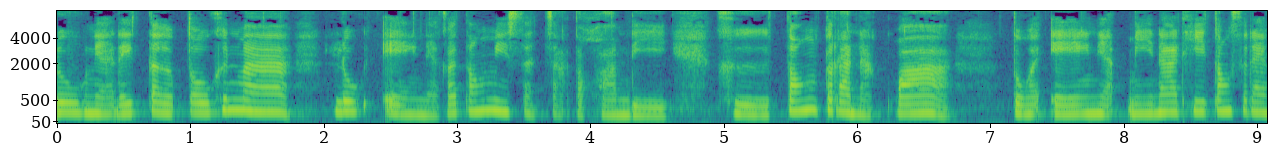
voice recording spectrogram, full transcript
ลูกเนี่ยได้เติบโตขึ้นมา ลูกเองเนี่ยก็ต้องมีสัจจะต่อความดี คือต้องตระหนักว่า ตัวเองเนี่ยมีหน้าที่ต้องแสดง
